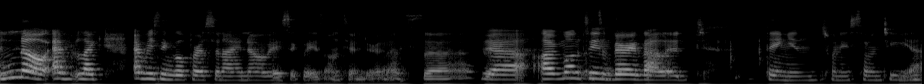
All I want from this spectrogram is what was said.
no, ev- like every single person I know basically is on Tinder. That's uh, yeah, I'm on Tinder. it's a very valid thing in 2017. Yeah.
